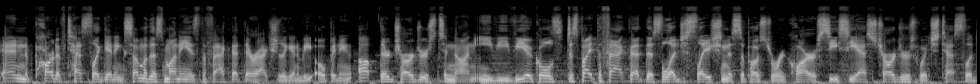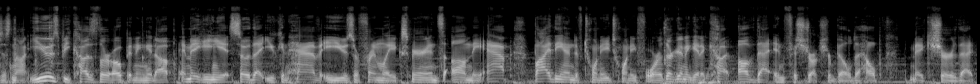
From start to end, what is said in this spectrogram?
And part of Tesla getting some of this money is the fact that they're actually going to be opening up their chargers to non-EV vehicles, despite the fact that this legislation is supposed to require CCS chargers, which Tesla does not use because they're opening it up and making it so that you can have a user-friendly experience on the app by the end of 2024. They're going to get a cut of that infrastructure bill to help make sure that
